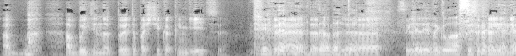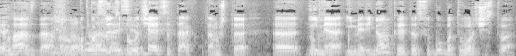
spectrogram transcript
об- обыденно, то это почти как индейцы. Выбирают, да, там, Да-да-да. э, Соколиный глаз. Соколиный глаз, да. Но Ну, по, по да, сути да, получается так, потому что э, Ну, имя, имя ребенка это сугубо творчество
